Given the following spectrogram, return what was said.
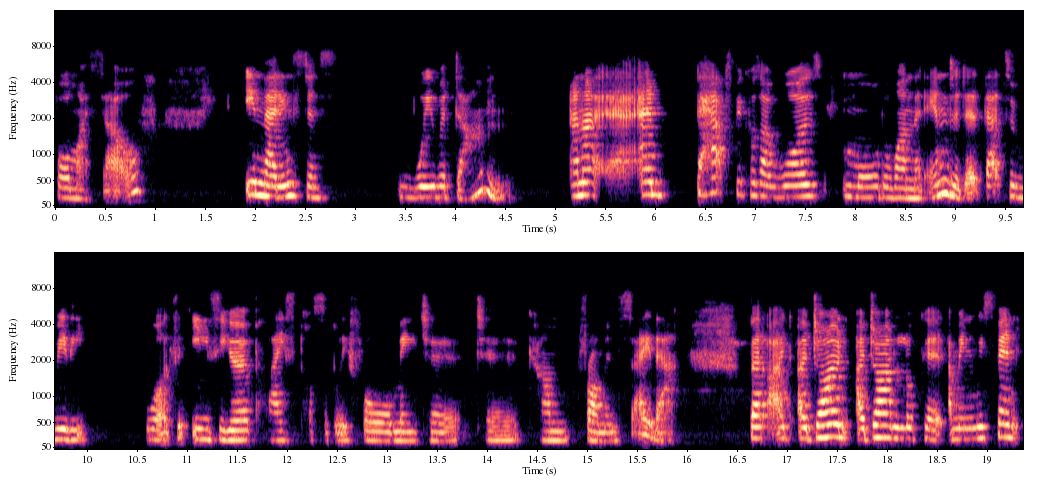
for myself in that instance we were done. And I and perhaps because I was more the one that ended it that's a really well, it's an easier place possibly for me to to come from and say that. But I, I don't I don't look at. I mean, we spent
